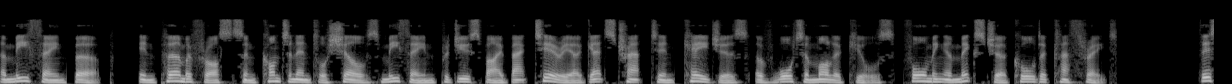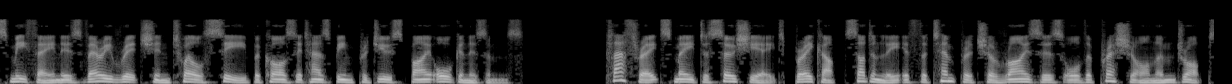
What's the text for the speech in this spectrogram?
A methane burp. In permafrosts and continental shelves methane produced by bacteria gets trapped in cages of water molecules, forming a mixture called a clathrate. This methane is very rich in 12C because it has been produced by organisms. Clathrates may dissociate, break up suddenly if the temperature rises or the pressure on them drops.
